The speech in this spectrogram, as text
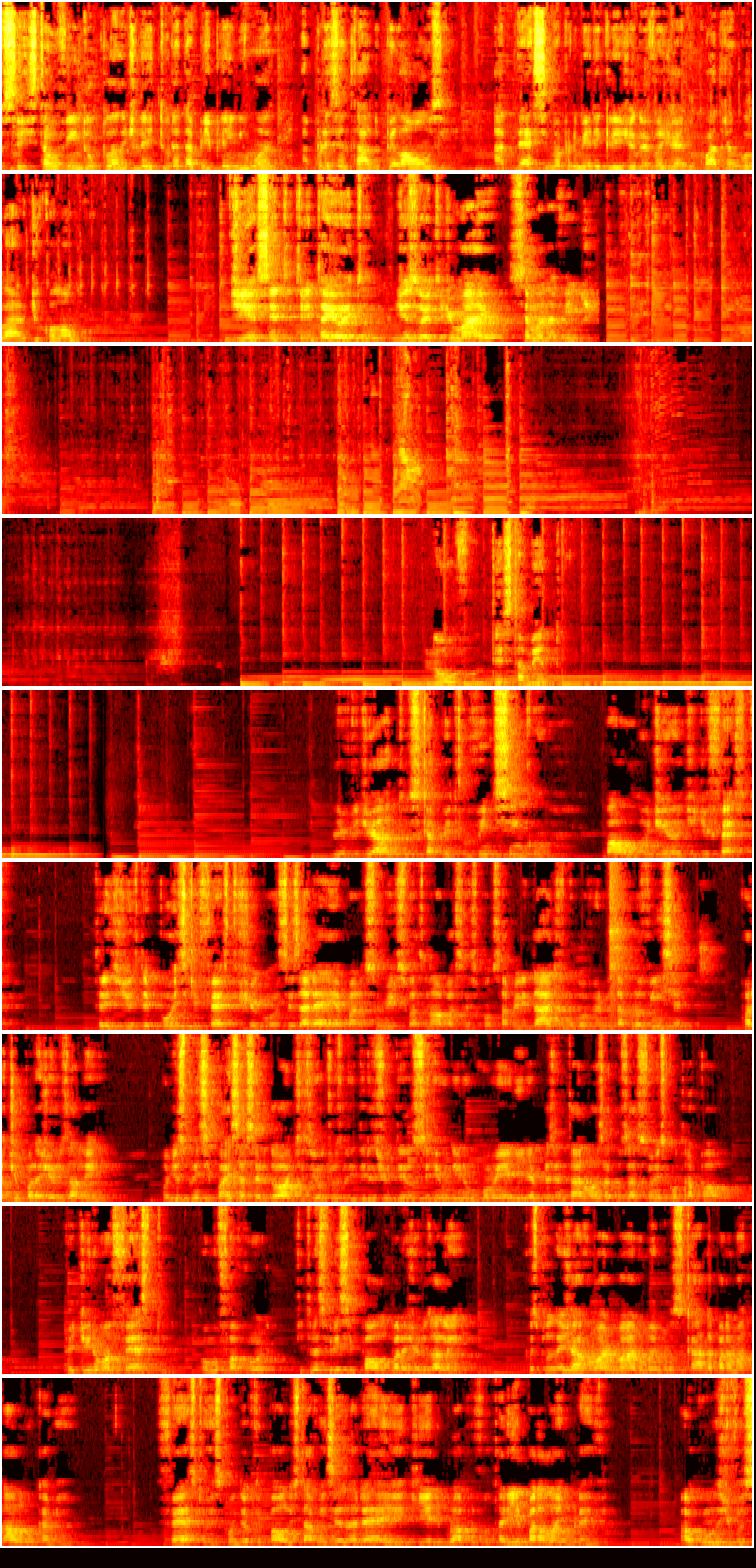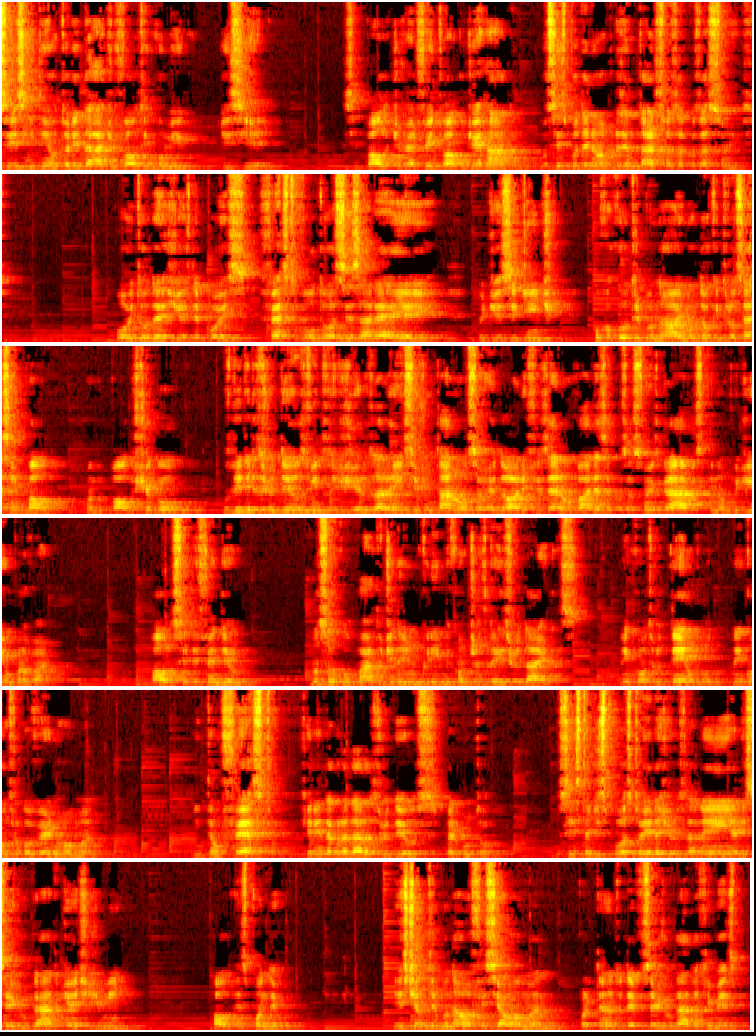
Você está ouvindo o plano de leitura da Bíblia em um ano, apresentado pela 11, a 11ª Igreja do Evangelho Quadrangular de Colombo. Dia 138, 18 de maio, semana 20. Novo Testamento de Atos, capítulo 25 Paulo diante de Festo. Três dias depois que Festo chegou a Cesareia para assumir suas novas responsabilidades no governo da província, partiu para Jerusalém, onde os principais sacerdotes e outros líderes judeus se reuniram com ele e lhe apresentaram as acusações contra Paulo. Pediram a Festo, como favor, que transferisse Paulo para Jerusalém, pois planejavam armar uma emboscada para matá-lo no caminho. Festo respondeu que Paulo estava em Cesareia e que ele próprio voltaria para lá em breve. Alguns de vocês que têm autoridade voltem comigo, disse ele. Se Paulo tiver feito algo de errado, vocês poderão apresentar suas acusações. Oito ou dez dias depois, Festo voltou a Cesareia e, no dia seguinte, convocou o tribunal e mandou que trouxessem Paulo. Quando Paulo chegou, os líderes judeus vindos de Jerusalém se juntaram ao seu redor e fizeram várias acusações graves que não podiam provar. Paulo se defendeu. Não sou culpado de nenhum crime contra as leis judaicas, nem contra o templo, nem contra o governo romano. Então Festo, querendo agradar aos judeus, perguntou: Você está disposto a ir a Jerusalém e ali ser julgado diante de mim? Paulo respondeu: Este é um tribunal oficial romano, portanto devo ser julgado aqui mesmo.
